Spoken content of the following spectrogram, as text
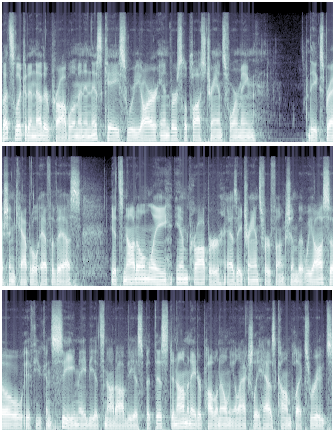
Let's look at another problem, and in this case, we are inverse Laplace transforming the expression capital F of S. It's not only improper as a transfer function, but we also, if you can see, maybe it's not obvious, but this denominator polynomial actually has complex roots.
